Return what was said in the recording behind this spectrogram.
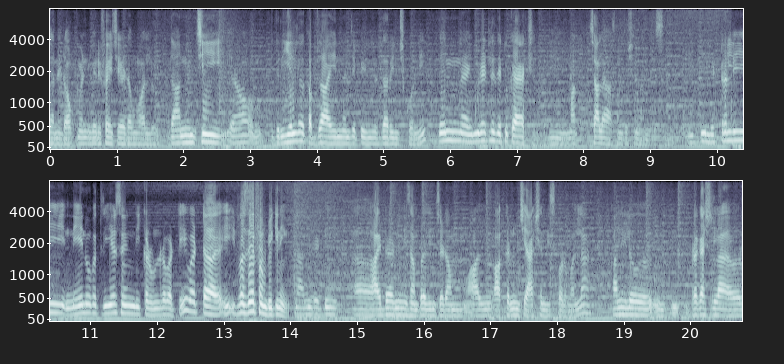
దాన్ని డాక్యుమెంట్ వెరిఫై చేయడం వాళ్ళు. దాని నుంచి ఇది రియల్గా కబ్జా అయిందని చెప్పి నిర్ధారించుకొని then immediately they took action ఇది మాకు చాలా సంతోషంగా అనిపిస్తుంది. ఇది లిటరలీ నేను ఒక త్రీ ఇయర్స్ అయింది ఇక్కడ ఉండబట్టి but it was there from beginning Nagan Reddy హైడ్రాని సంప్రదించడం వాళ్ళు అక్కడి నుంచి యాక్షన్ తీసుకోవడం వల్ల కాలనీలో ప్రకాష్ లా-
